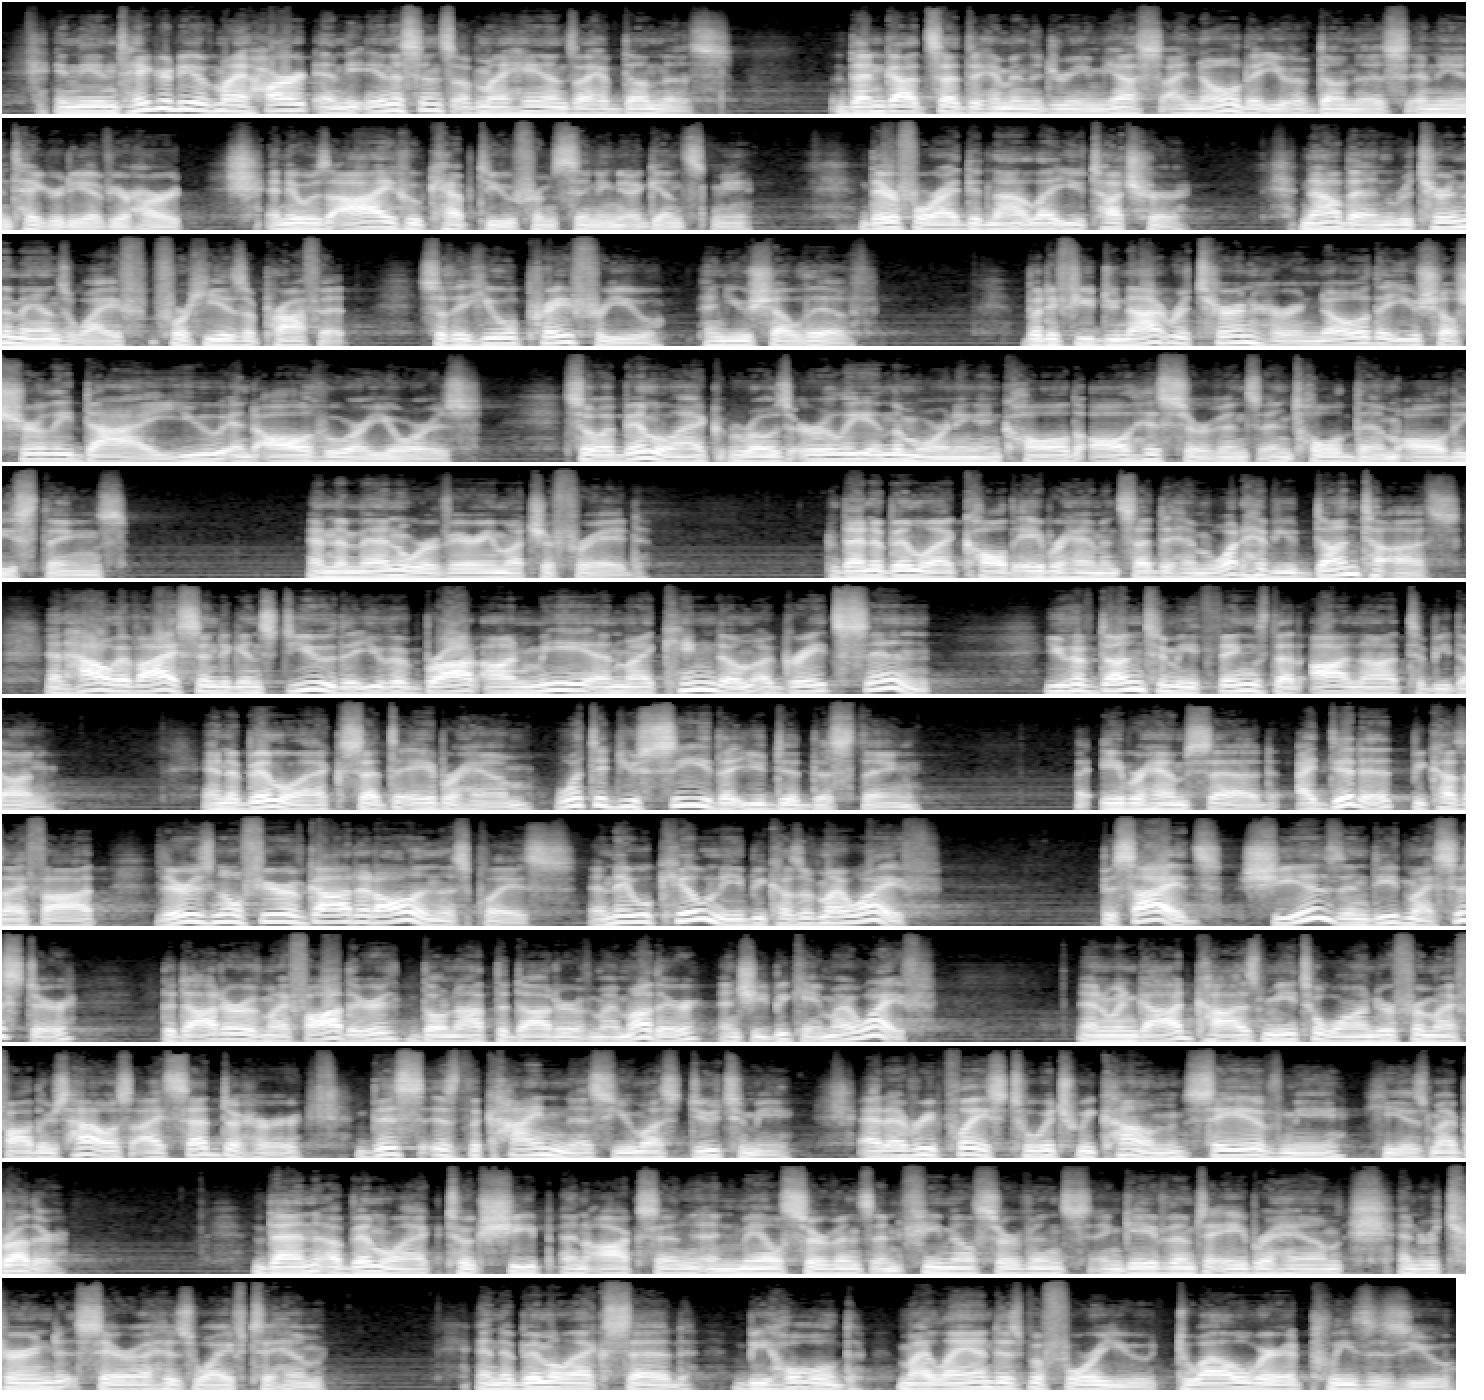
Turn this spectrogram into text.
In the integrity of my heart and the innocence of my hands, I have done this. Then God said to him in the dream, Yes, I know that you have done this in the integrity of your heart, and it was I who kept you from sinning against me. Therefore, I did not let you touch her. Now then, return the man's wife, for he is a prophet, so that he will pray for you, and you shall live. But if you do not return her, know that you shall surely die, you and all who are yours. So Abimelech rose early in the morning and called all his servants and told them all these things. And the men were very much afraid. Then Abimelech called Abraham and said to him, What have you done to us? And how have I sinned against you that you have brought on me and my kingdom a great sin? You have done to me things that ought not to be done. And Abimelech said to Abraham, What did you see that you did this thing? Abraham said, I did it because I thought, There is no fear of God at all in this place, and they will kill me because of my wife. Besides, she is indeed my sister the daughter of my father, though not the daughter of my mother, and she became my wife. And when God caused me to wander from my father's house, I said to her, This is the kindness you must do to me. At every place to which we come, say of me, He is my brother. Then Abimelech took sheep and oxen and male servants and female servants and gave them to Abraham and returned Sarah his wife to him. And Abimelech said, Behold, my land is before you, dwell where it pleases you.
